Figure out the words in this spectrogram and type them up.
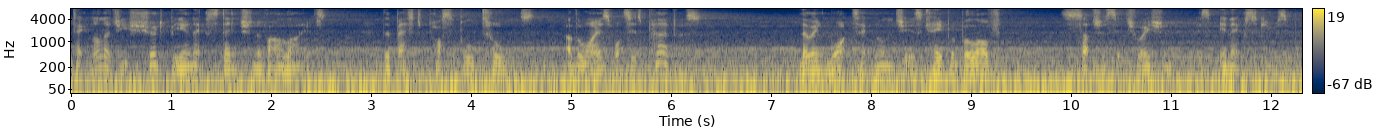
Technology should be an extension of our lives, the best possible tools. Otherwise, what's its purpose? Knowing what technology is capable of, such a situation is inexcusable.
